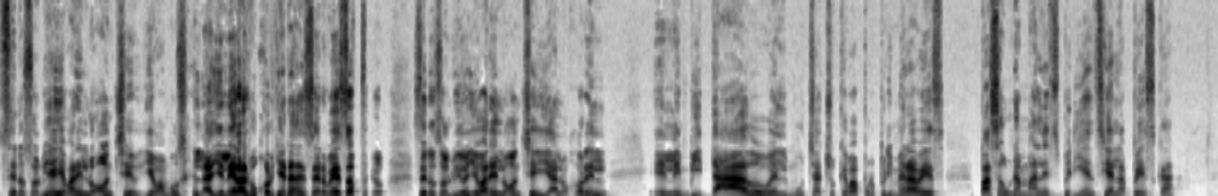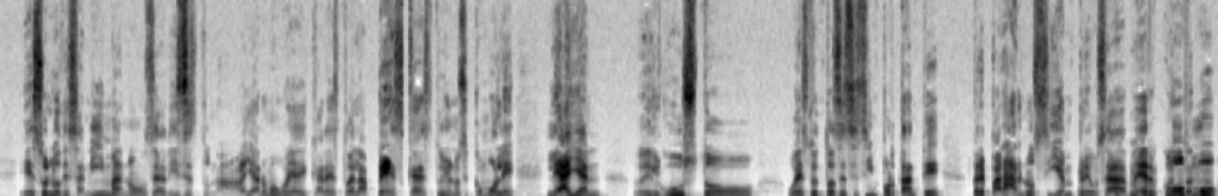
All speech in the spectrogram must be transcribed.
se nos olvida llevar el lonche, llevamos la hielera a lo mejor llena de cerveza, pero se nos olvidó llevar el lonche y a lo mejor el, el invitado, el muchacho que va por primera vez, pasa una mala experiencia en la pesca, eso lo desanima, ¿no? O sea, dices tú, no, ya no me voy a dedicar a esto de la pesca, esto yo no sé cómo le, le hayan el gusto o, esto. Entonces es importante prepararnos siempre, o sea, ver cómo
